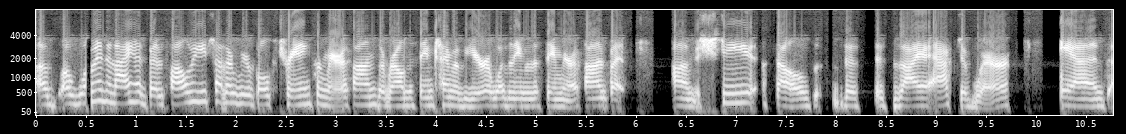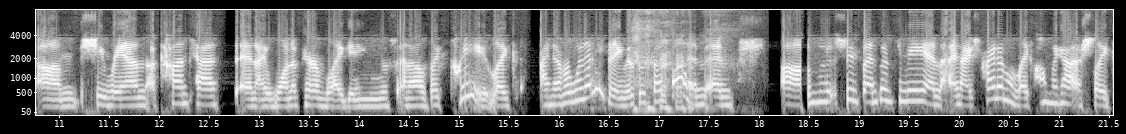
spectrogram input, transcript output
a, a woman and I had been following each other. We were both training for marathons around the same time of year. It wasn't even the same marathon, but um, she sells this it's Zyia activewear. And um, she ran a contest, and I won a pair of leggings. And I was like, "Sweet! Like I never win anything. This is so fun." and um, she sent them to me, and and I tried them. I'm like, "Oh my gosh! Like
